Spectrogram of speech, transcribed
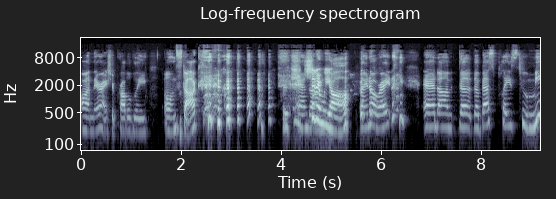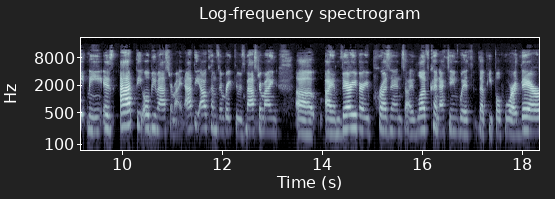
on there. I should probably own stock. And, shouldn't um, we all I know, right? And um, the the best place to meet me is at the OB Mastermind, at the Outcomes and Breakthroughs Mastermind. Uh, I am very, very present. I love connecting with the people who are there.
